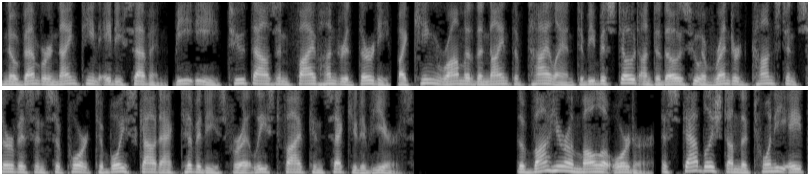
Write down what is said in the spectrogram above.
November 1987 BE 2530 by King Rama IX of Thailand to be bestowed onto those who have rendered constant service and support to Boy Scout activities for at least five consecutive years. The Vajira Malla Order, established on 28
